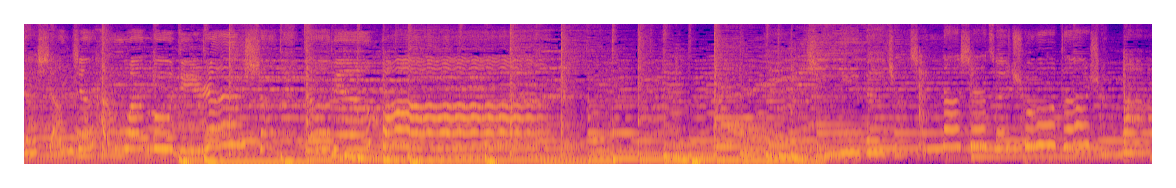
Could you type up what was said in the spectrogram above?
的相见恨晚，不敌人生的变化。敬一杯酒，敬那些最初的人啊，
